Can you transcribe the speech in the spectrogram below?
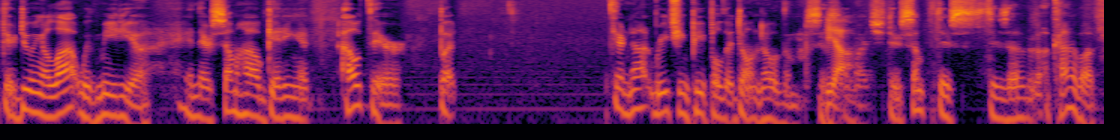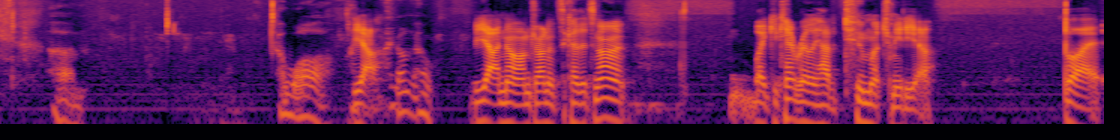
they're doing a lot with media, and they're somehow getting it out there, but they're not reaching people that don't know them so, so much. There's some there's there's a, a kind of a um, a wall. Yeah. I don't know. Yeah, no, I'm trying to because it's not like you can't really have too much media, but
